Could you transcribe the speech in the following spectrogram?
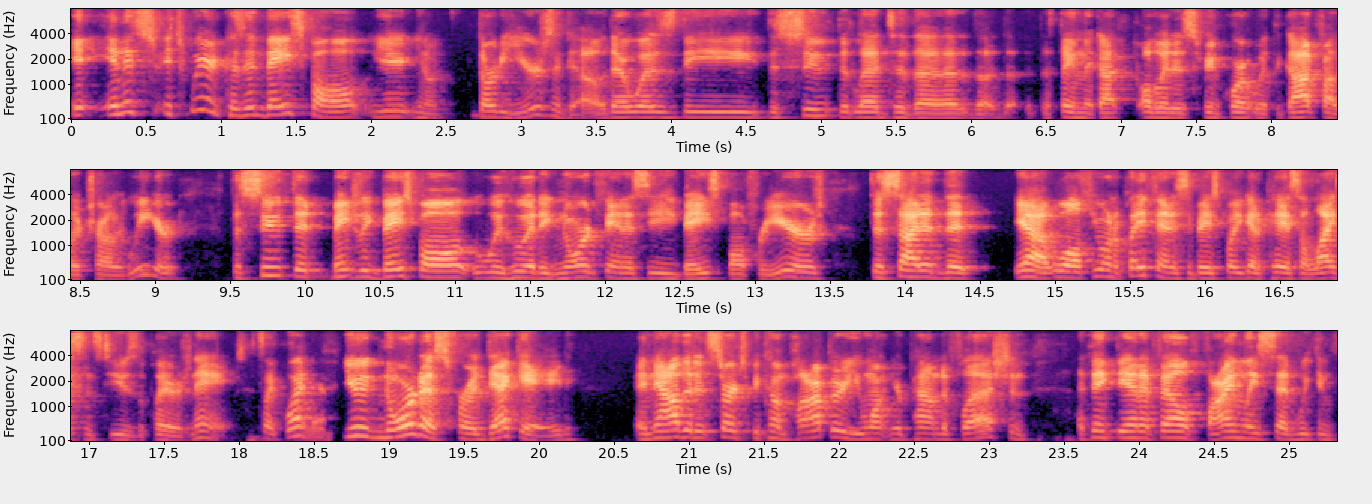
it, and it's it's weird because in baseball, you you know, 30 years ago, there was the the suit that led to the the the thing that got all the way to the Supreme Court with the Godfather Charlie Weegar the suit that Major League Baseball, who had ignored fantasy baseball for years, decided that yeah, well, if you want to play fantasy baseball, you got to pay us a license to use the players' names. It's like what you ignored us for a decade, and now that it starts to become popular, you want your pound of flesh. And I think the NFL finally said we can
